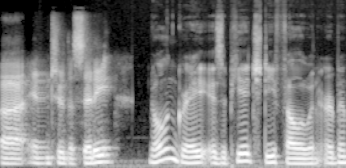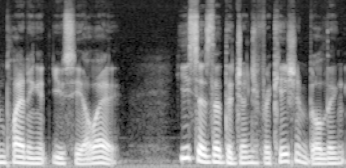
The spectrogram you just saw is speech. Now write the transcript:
uh, into the city. Nolan Gray is a PhD fellow in urban planning at UCLA. He says that the gentrification building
